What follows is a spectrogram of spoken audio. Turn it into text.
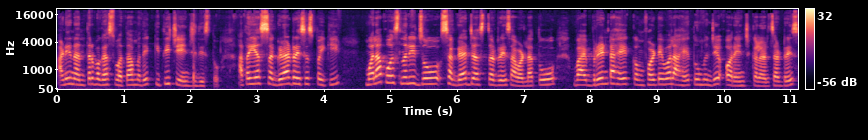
आणि नंतर बघा स्वतःमध्ये किती चेंज दिसतो. आता या सगळ्या ड्रेसेसपैकी मला पर्सनली जो सगळ्यात जास्त ड्रेस आवडला तो वायब्रंट आहे कम्फर्टेबल आहे तो म्हणजे ऑरेंज कलरचा ड्रेस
